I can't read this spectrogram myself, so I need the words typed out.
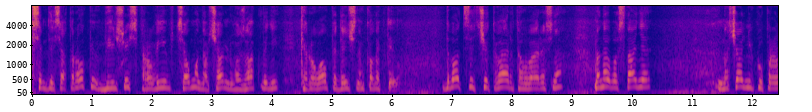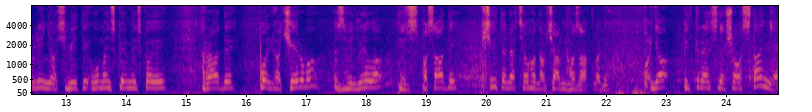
70 років, більшість провів в цьому навчальному закладі, керував педагогічним колективом. 24 вересня мене востаннє начальник управління освіти Уманської міської ради Ольга Чирва звільнила із посади вчителя цього навчального закладу. Я підкреслю, що останнє,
